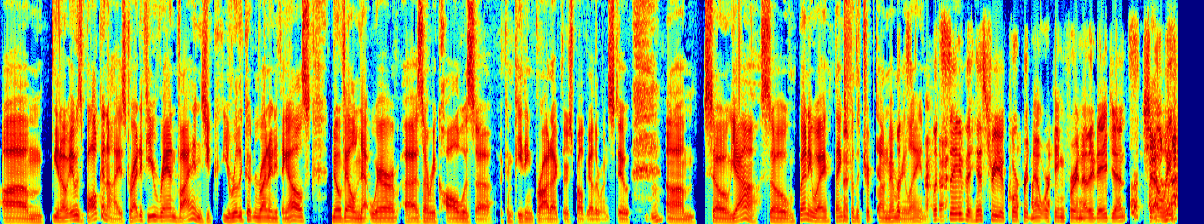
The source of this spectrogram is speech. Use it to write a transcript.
um, you know it was balkanized, right? If you ran Vines, you you really couldn't run anything else. Novell NetWare, as I recall, was a, a competing product. There's probably other ones too. Mm-hmm. Um, so yeah. So. But anyway, thanks for the trip down memory let's, lane. Let's save the history of corporate networking for another day, gents, shall we?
